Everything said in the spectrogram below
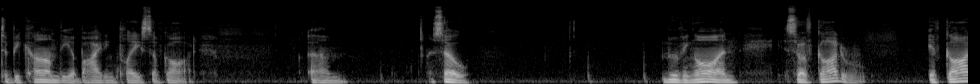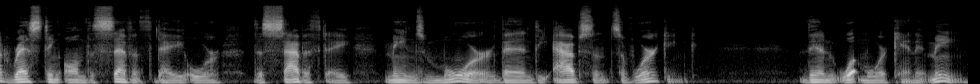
to become the abiding place of God. Um, so, moving on, so if God if God resting on the seventh day or the Sabbath day means more than the absence of working, then what more can it mean?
